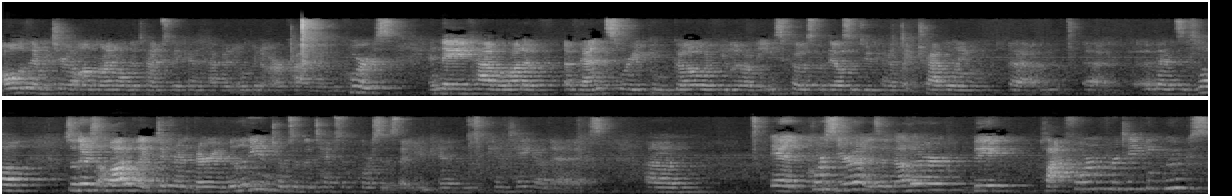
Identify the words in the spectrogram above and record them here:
all of their material online all the time so they kind of have an open archive of the course. And they have a lot of events where you can go if you live on the East Coast, but they also do kind of like traveling um, uh, events as well. So there's a lot of like different variability in terms of the types of courses that you can, can take on edX. Um, and Coursera is another big platform for taking MOOCs.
